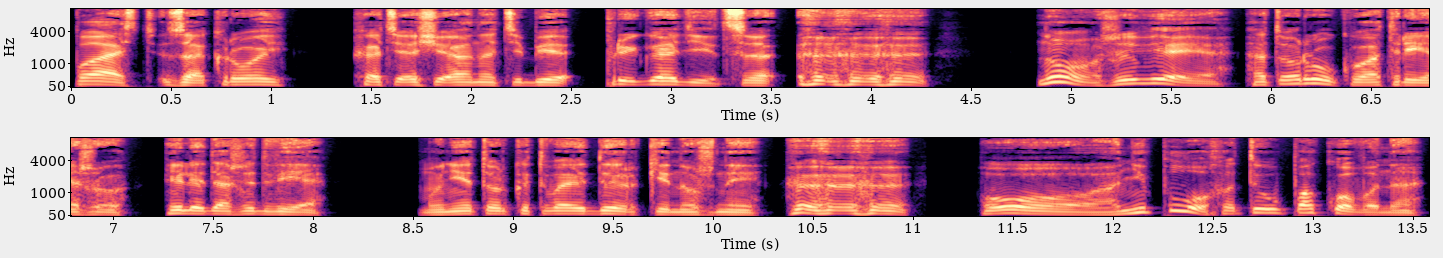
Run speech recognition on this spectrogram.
«Пасть закрой, хотя ща она тебе пригодится. Ну, живее, а то руку отрежу, или даже две. Мне только твои дырки нужны. Ха-ха-ха. О, неплохо ты упакована.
